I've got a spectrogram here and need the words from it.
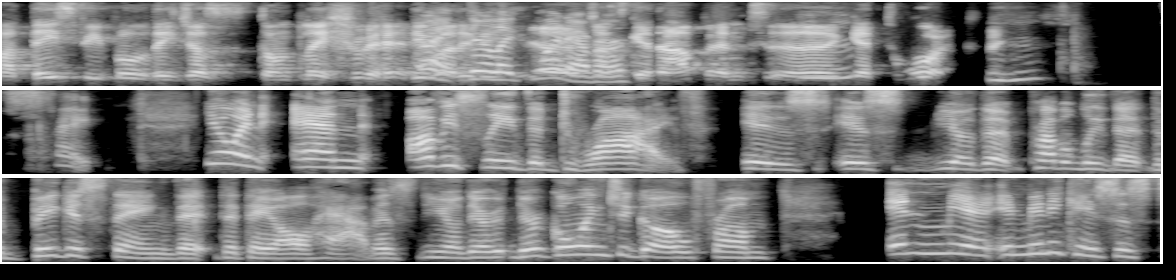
but these people they just don't play with anybody right. they're like whatever uh, just get up and uh, mm-hmm. get to work mm-hmm. right you know and and obviously the drive is is you know the probably the the biggest thing that that they all have is you know they're they're going to go from in in many cases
